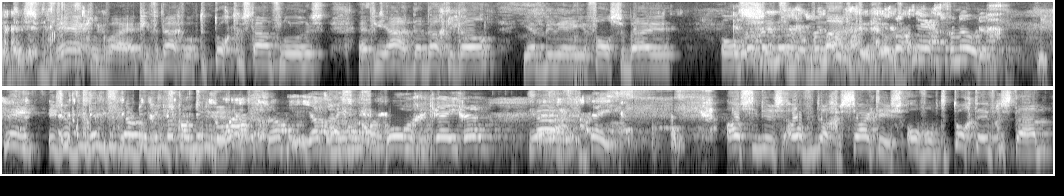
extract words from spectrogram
Het is werkelijk waar. Heb je vandaag weer op de tocht gestaan, Floris? Heb je, ja, dat dacht ik al. Je hebt weer in je valse buien. Ook Ontzettend voor nodig. matige was nergens voor nodig. Nee, is ook niet. Dat doe je dus continu? Je had er weer van voren gekregen. Ja. Eh, nee. Als hij dus overdag gestart is of op de tocht heeft gestaan,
